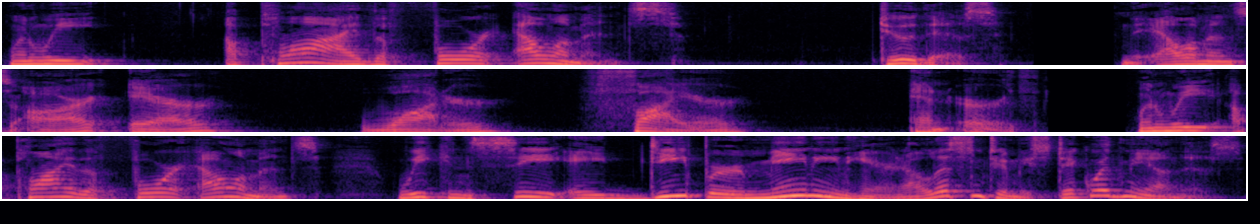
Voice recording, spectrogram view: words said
when we apply the four elements to this, the elements are air, water, fire, and earth. When we apply the four elements, we can see a deeper meaning here. Now, listen to me, stick with me on this.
